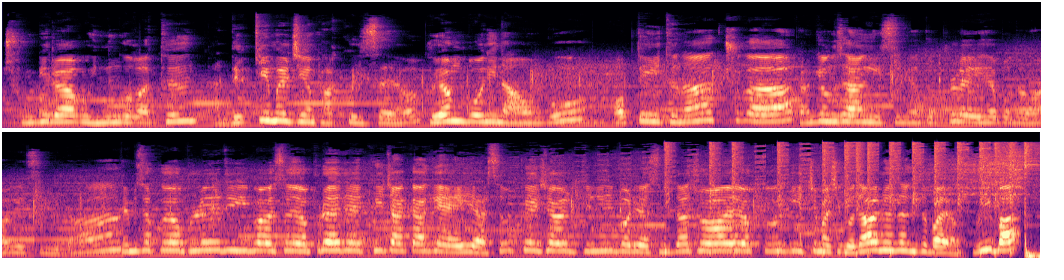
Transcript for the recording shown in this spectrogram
준비를 하고 있는 것 같은 아, 느낌을 지금 받고 있어요. 구형본이 나오고 업데이트나 추가 변경사항이 있으면 또 플레이 해보도록 하겠습니다. 재밌었고요. 블레이드 이버였어요. 프레디의 피자 가게 AR Special Delivery였습니다. 좋아요, 구독 잊지 마시고 다음 영상에서 봐요. 위바!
